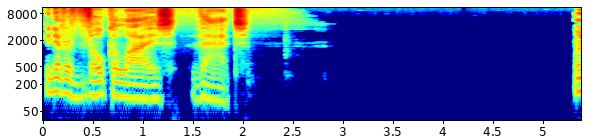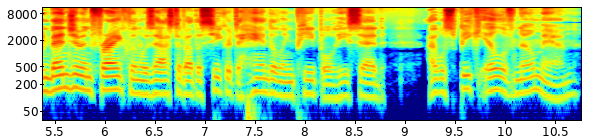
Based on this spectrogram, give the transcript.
He never vocalize that. When Benjamin Franklin was asked about the secret to handling people, he said, I will speak ill of no man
